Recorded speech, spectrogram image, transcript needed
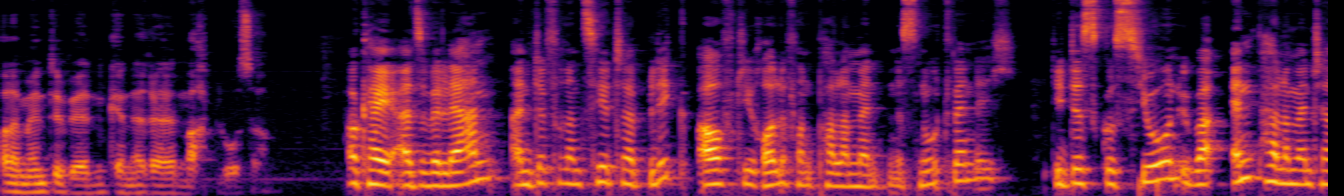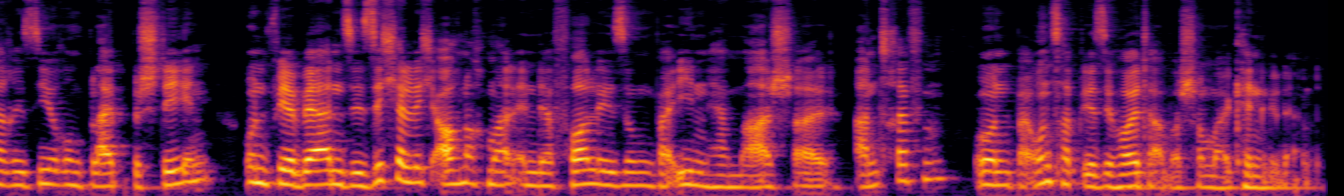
Parlamente werden generell machtloser. Okay, also wir lernen, ein differenzierter Blick auf die Rolle von Parlamenten ist notwendig. Die Diskussion über Entparlamentarisierung bleibt bestehen und wir werden sie sicherlich auch nochmal in der Vorlesung bei Ihnen, Herr Marschall, antreffen. Und bei uns habt ihr sie heute aber schon mal kennengelernt.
